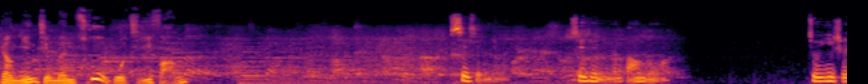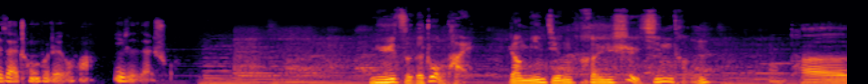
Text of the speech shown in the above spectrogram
让民警们猝不及防。谢谢你们。谢谢你们帮助我，就一直在重复这个话，一直在说。女子的状态让民警很是心疼。嗯，她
